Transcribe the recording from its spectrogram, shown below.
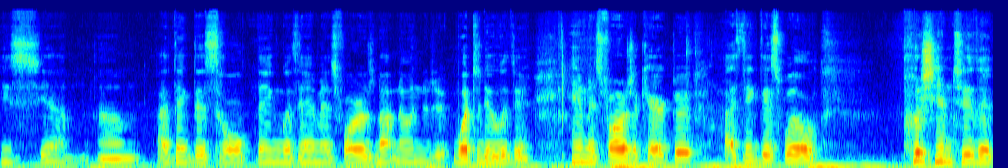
he's yeah. Um, I think this whole thing with him, as far as not knowing to do, what to do with the, him as far as a character, I think this will push him to the,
